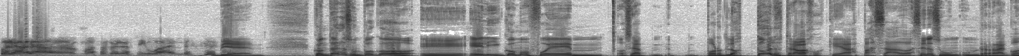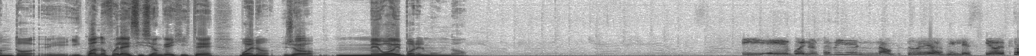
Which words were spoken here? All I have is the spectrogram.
por ahora más o menos igual. Bien. Contanos un poco, eh, Eli, cómo fue, mm, o sea, por los todos los trabajos que has pasado, hacenos un, un raconto. eh, ¿Y cuándo fue la decisión que dijiste, bueno, yo me voy por el mundo? Sí, eh, bueno, yo vine en octubre de 2018,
